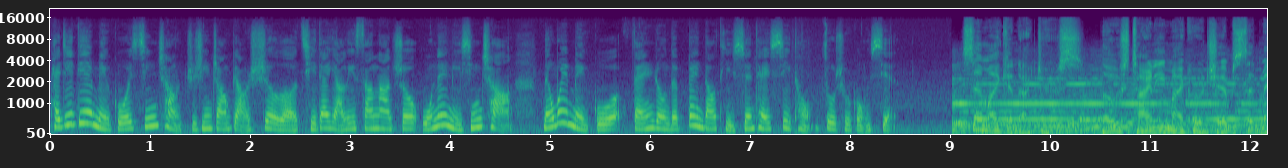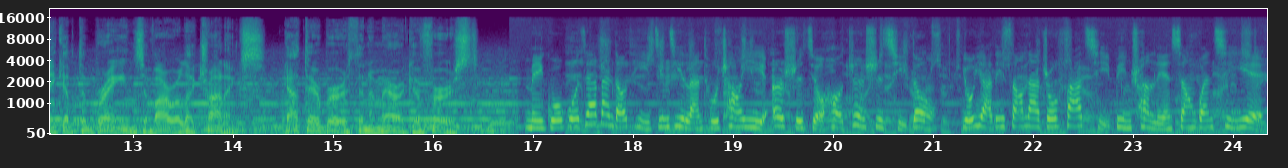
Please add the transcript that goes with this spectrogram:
台积电美国新厂执行长表示了，期待亚利桑那州无奈米新厂能为美国繁荣的半导体生态系统做出贡献。Semiconductors, those tiny microchips that make up the brains of our electronics, got their birth in America first. 美国国家半导体经济蓝图倡议二十九号正式启动，由亚利桑那州发起，并串联相关企业，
